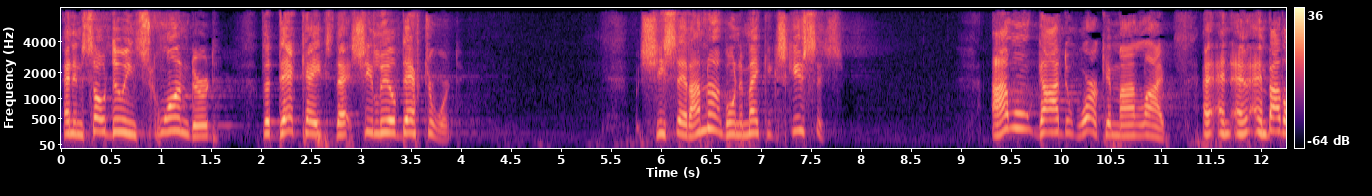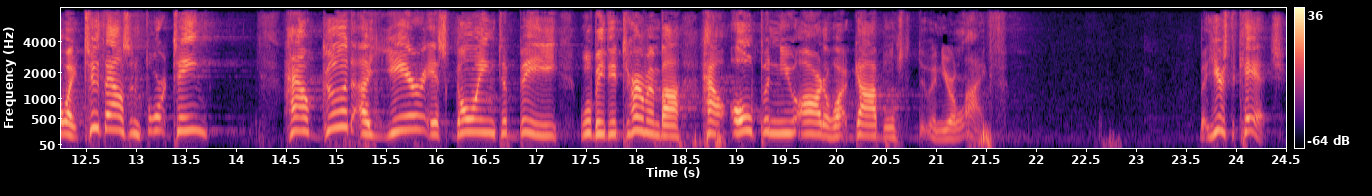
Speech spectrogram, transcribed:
And in so doing, squandered the decades that she lived afterward. But she said, I'm not going to make excuses. I want God to work in my life. And, and, and by the way, 2014, how good a year it's going to be will be determined by how open you are to what God wants to do in your life. But here's the catch.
